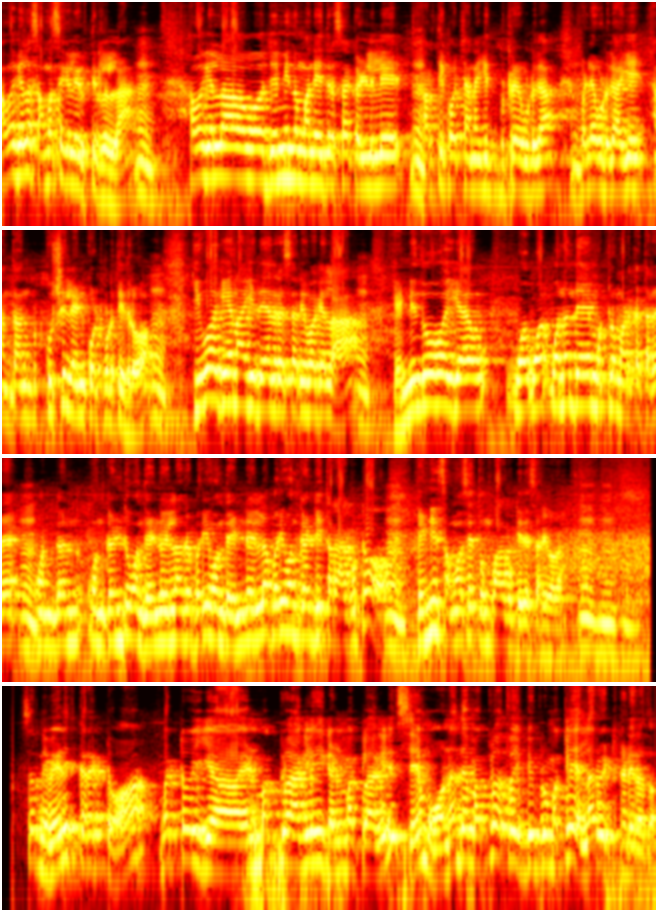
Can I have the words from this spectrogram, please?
ಅವಾಗೆಲ್ಲ ಸಮಸ್ಯೆಗಳು ಇರ್ತಿರ್ಲಿಲ್ಲ. ಅವಾಗೆಲ್ಲ ಜಮೀನು ಮನೆ ಇದ್ರೆ ಸಾಕು ಹಳ್ಳಿಲಿ ಆರ್ಥಿಕವಾಗಿ ಚೆನ್ನಾಗಿದ್ಬಿಟ್ರೆ ಹುಡುಗ ಒಳ್ಳೆ ಹುಡುಗ ಆಗಿ ಅಂತ ಅಂದ್ಬಿಟ್ಟು ಖುಷಿಲಿ ಹೆಣ್ಣು ಕೊಟ್ಬಿಡ್ತಿದ್ರು. ಇವಾಗ ಏನಾಗಿದೆ ಅಂದ್ರೆ ಸರ್ ಇವಾಗೆಲ್ಲ ಹೆಣ್ಣಿಂದು ಈಗ ಒಂದೊಂದೇ ಮಕ್ಕಳು ಮಾಡ್ಕೋತಾರೆ ಒಂದ್ ಗಂಡು ಒಂದ್ ಗಂಡು ಒಂದ್ ಹೆಣ್ಣು ಇಲ್ಲ ಅಂದ್ರೆ ಬರೀ ಒಂದ್ ಹೆಣ್ಣು ಇಲ್ಲ ಬರೀ ಒಂದ್ ಗಂಡು ಈ ತರ ಆಗ್ಬಿಟ್ಟು ಹೆಣ್ಣಿನ ಸಮಸ್ಯೆ ತುಂಬಾ ಆಗ್ಬಿಟ್ಟಿದೆ ಸರ್ ಇವಾಗ. ಸರ್ ನೀವು ಹೇಳಿದ್ ಕರೆಕ್ಟು ಬಟ್ ಈಗ ಹೆಣ್ಮಕ್ಳು ಆಗ್ಲಿ ಗಂಡ್ ಮಕ್ಳಾಗ್ಲಿ ಸೇಮ್ ಒಂದೊಂದೇ ಮಕ್ಳು ಅಥವಾ ಇಬ್ಬಿಬ್ರು ಮಕ್ಳು ಎಲ್ಲರೂ ಇಟ್ಕೊಂಡಿರೋದು.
